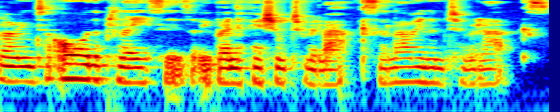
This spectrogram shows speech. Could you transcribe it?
flowing to all the places that would be beneficial to relax, allowing them to relax.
